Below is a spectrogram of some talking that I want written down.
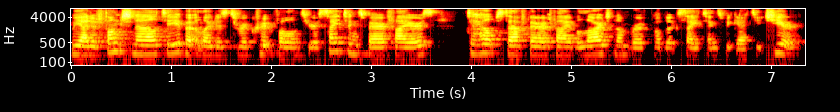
We added functionality that allowed us to recruit volunteer sightings verifiers to help staff verify the large number of public sightings we get each year.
